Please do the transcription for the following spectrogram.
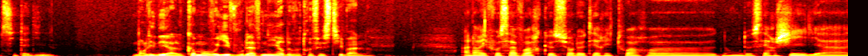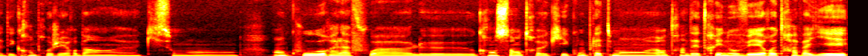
citadine. Dans l'idéal, comment voyez-vous l'avenir de votre festival? Alors il faut savoir que sur le territoire euh, donc de Cergy, il y a des grands projets urbains euh, qui sont en, cours, à la fois le grand centre qui est complètement euh, en train d'être rénové, retravaillé.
